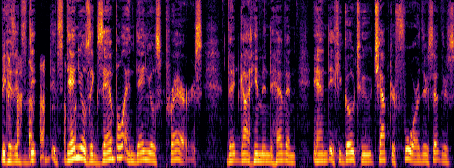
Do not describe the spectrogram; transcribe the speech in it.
because it's Da- it's Daniel's example and Daniel's prayers that got him into heaven. And if you go to chapter four, there's a, there's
